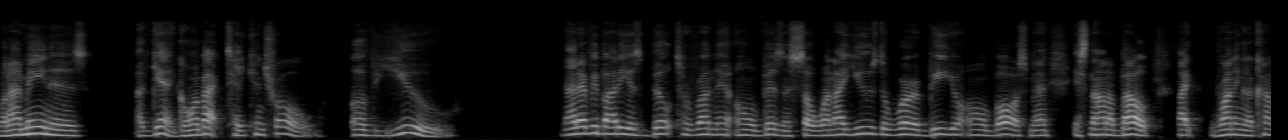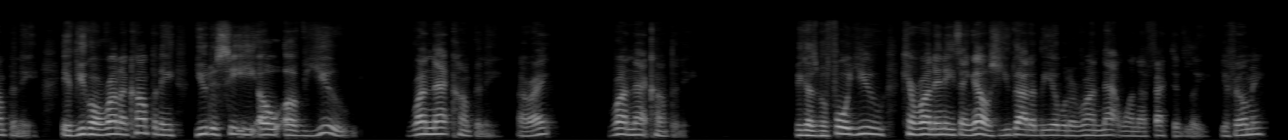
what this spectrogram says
What I mean is, again, going back, take control of you. Not everybody is built to run their own business. So when I use the word be your own boss, man, it's not about like running a company. If you're going to run a company, you the CEO of you. Run that company, all right? Run that company because before you can run anything else, you got to be able to run that one effectively. You feel me?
